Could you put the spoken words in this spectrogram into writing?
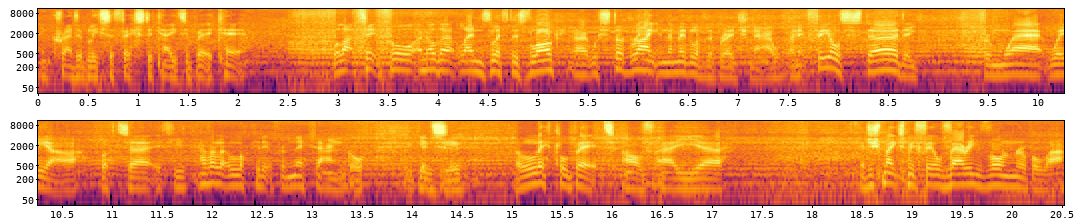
incredibly sophisticated bit of kit. Well, that's it for another Lenslifters vlog. Uh, we're stood right in the middle of the bridge now, and it feels sturdy from where we are. But uh, if you have a little look at it from this angle, it gives you- a little bit of a. Uh, it just makes me feel very vulnerable. That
